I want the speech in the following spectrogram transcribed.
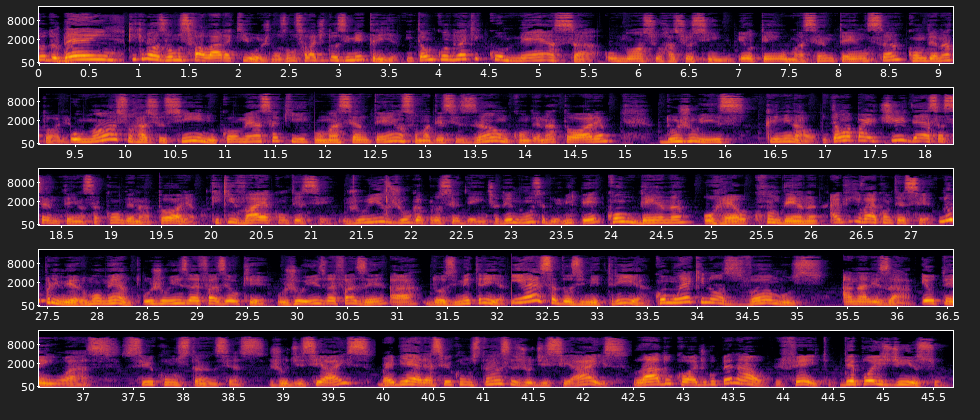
tudo bem? O que, que nós vamos falar aqui hoje? Nós vamos falar de dosimetria. Então, quando é que começa o nosso raciocínio? Eu tenho uma sentença condenatória. O nosso raciocínio começa aqui, uma sentença, uma decisão condenatória do juiz criminal. Então, a partir dessa sentença condenatória, o que, que vai acontecer? O juiz julga procedente a denúncia do MP, condena o réu, condena. Aí o que, que vai acontecer? No primeiro momento, o juiz vai fazer o quê? O juiz vai fazer a dosimetria. E essa dosimetria, como é que nós vamos analisar. Eu tenho as circunstâncias judiciais. Barbieri, as circunstâncias judiciais lá do Código Penal. Perfeito? Depois disso,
